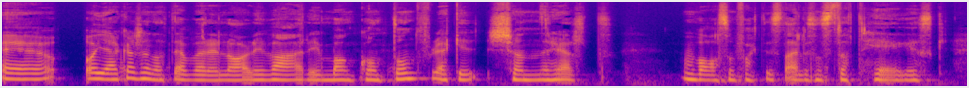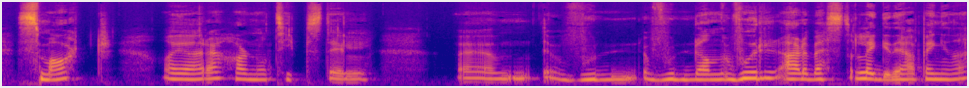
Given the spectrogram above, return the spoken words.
Eh, og jeg kan kjenne at jeg bare lar de være i bankkontoen, fordi jeg ikke skjønner helt hva som faktisk er liksom strategisk smart å gjøre. Har du noen tips til uh, hvordan, hvor er det best å legge de her pengene?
